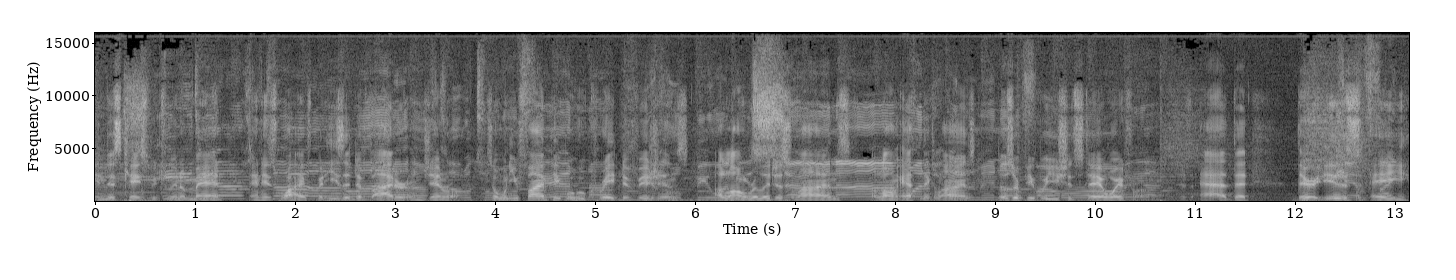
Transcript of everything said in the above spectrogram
In this case, between a man and his wife, but he's a divider in general. So when you find people who create divisions along religious lines, along ethnic lines, those are people you should stay away from. Just add that there is a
